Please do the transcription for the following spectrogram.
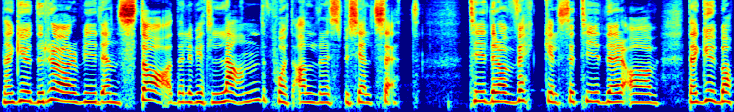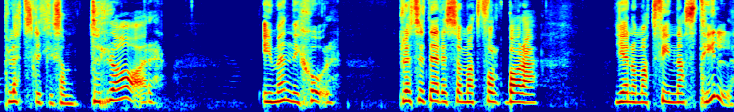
När Gud rör vid en stad eller vid ett land på ett alldeles speciellt sätt. Tider av väckelse, tider av där Gud bara plötsligt liksom drar i människor. Plötsligt är det som att folk bara genom att finnas till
